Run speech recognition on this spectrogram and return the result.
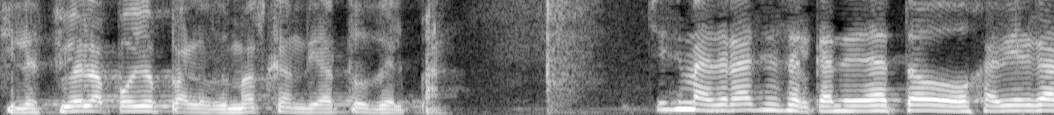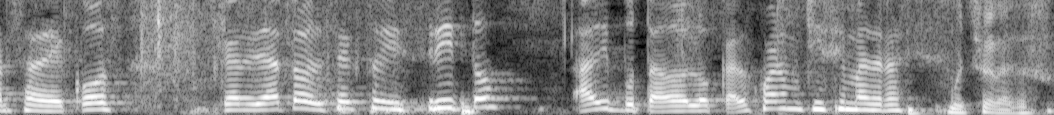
Y les pido el apoyo para los demás candidatos del PAN. Muchísimas gracias al candidato Javier Garza de Cos, candidato del sexto distrito a diputado local. Juan, muchísimas gracias. Muchas gracias.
